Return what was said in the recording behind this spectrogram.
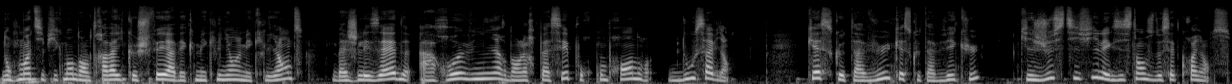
Donc moi, typiquement, dans le travail que je fais avec mes clients et mes clientes, bah, je les aide à revenir dans leur passé pour comprendre d'où ça vient. Qu'est-ce que tu as vu, qu'est-ce que tu as vécu qui justifie l'existence de cette croyance?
